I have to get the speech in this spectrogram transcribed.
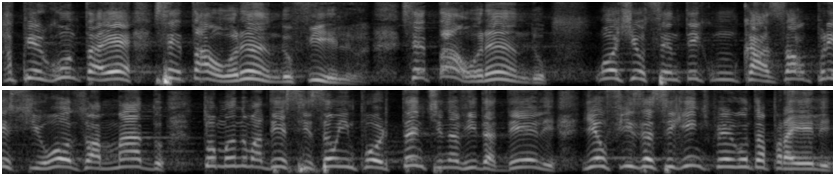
A pergunta é: você está orando, filho? Você está orando? Hoje eu sentei com um casal precioso, amado, tomando uma decisão importante na vida dele, e eu fiz a seguinte pergunta para ele:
